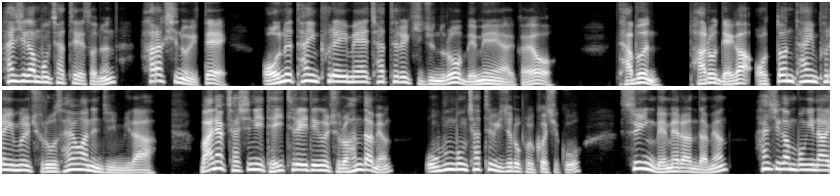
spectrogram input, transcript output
1시간봉 차트에서는 하락 신호일 때 어느 타임프레임의 차트를 기준으로 매매해야 할까요? 답은 바로 내가 어떤 타임프레임을 주로 사용하는지입니다. 만약 자신이 데이 트레이딩을 주로 한다면 5분봉 차트 위주로 볼 것이고 스윙 매매를 한다면 1시간봉이나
